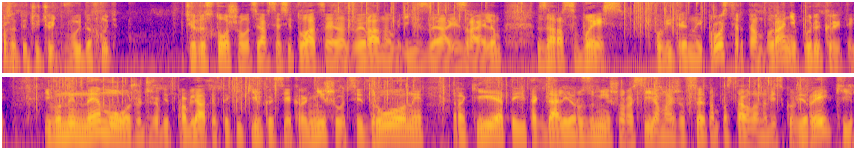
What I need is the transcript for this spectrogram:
можете чуть-чуть видихнути. Через те, що ця вся ситуація з Іраном і з Ізраїлем зараз весь повітряний простір там в Ірані перекритий, і вони не можуть же відправляти в такій кількості, як раніше, ці дрони, ракети і так далі. Я розумію, що Росія майже все там поставила на військові рейки,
